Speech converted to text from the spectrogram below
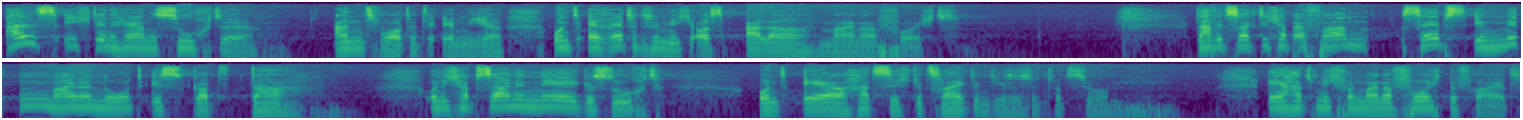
Als ich den Herrn suchte, antwortete er mir und er rettete mich aus aller meiner Furcht. David sagt, ich habe erfahren, selbst inmitten meiner Not ist Gott da. Und ich habe seine Nähe gesucht und er hat sich gezeigt in dieser Situation. Er hat mich von meiner Furcht befreit,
